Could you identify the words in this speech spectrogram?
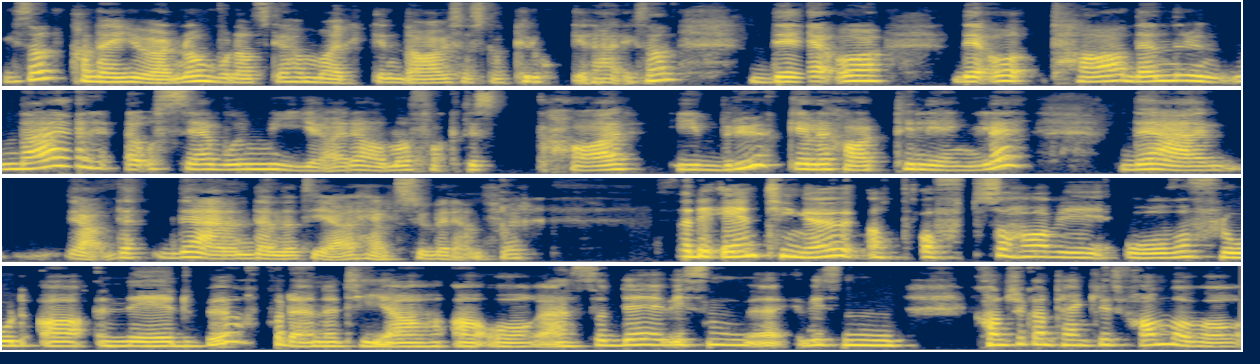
ikke sant? Kan jeg gjøre noe? Hvordan skal jeg ha marken da hvis jeg skal ha krukker her? ikke sant? Det å, det å ta den runden der, eh, og se hvor mye areal man faktisk har i bruk, eller har tilgjengelig, det er, ja, det, det er denne tida helt suveren for. Så det er en ting òg at ofte så har vi overflod av nedbør på denne tida av året. Så det, hvis en, hvis en kanskje kan tenke litt framover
